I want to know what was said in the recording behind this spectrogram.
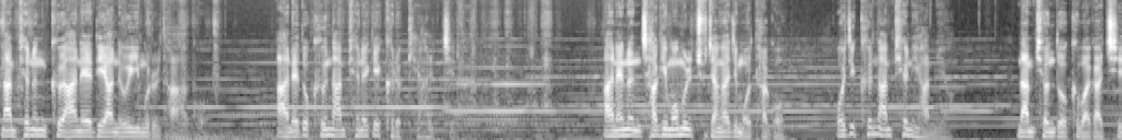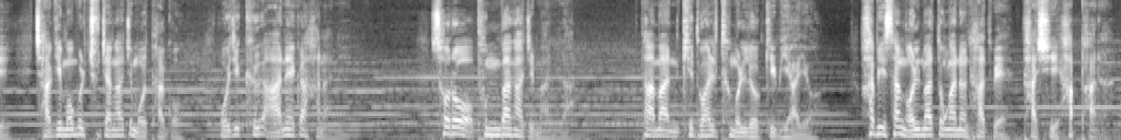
남편은 그 아내에 대한 의무를 다하고 아내도 그 남편에게 그렇게 할지라. 아내는 자기 몸을 주장하지 못하고 오직 그 남편이 하며 남편도 그와 같이 자기 몸을 주장하지 못하고 오직 그 아내가 하나니 서로 분방하지 말라. 다만 기도할 틈을 얻기 위하여 합의상 얼마 동안은 하되 다시 합하라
